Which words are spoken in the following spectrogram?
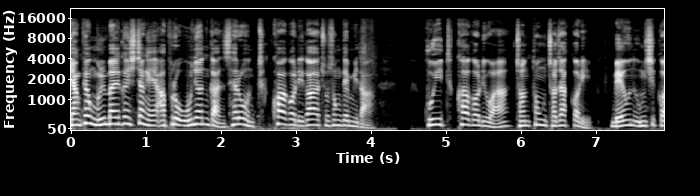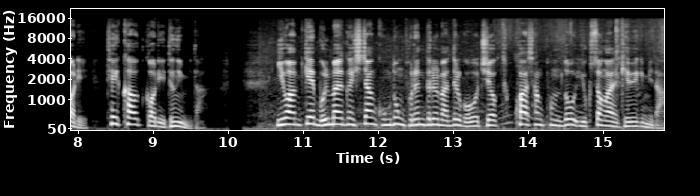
양평 물맑은 시장에 앞으로 5년간 새로운 특화거리가 조성됩니다. 구이 특화거리와 전통 저작거리, 매운 음식거리, 테이크아웃 거리 등입니다. 이와 함께 물맑은 시장 공동 브랜드를 만들고 지역 특화 상품도 육성할 계획입니다.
